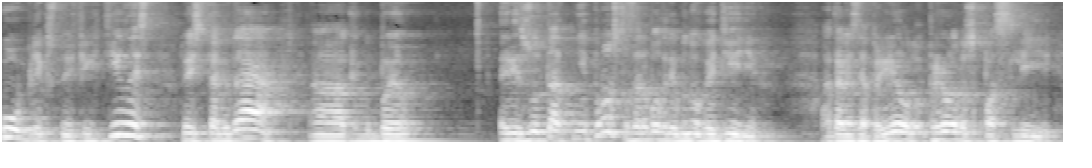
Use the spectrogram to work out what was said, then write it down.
комплексную эффективность. То есть, когда э, как бы результат не просто заработали много денег, а там, не знаю, природу, природу спасли,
